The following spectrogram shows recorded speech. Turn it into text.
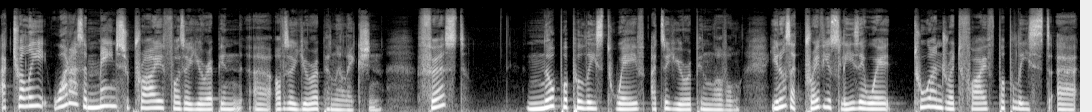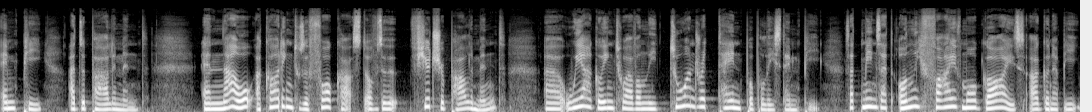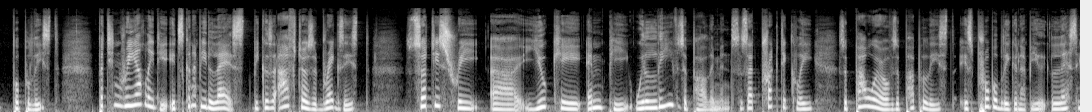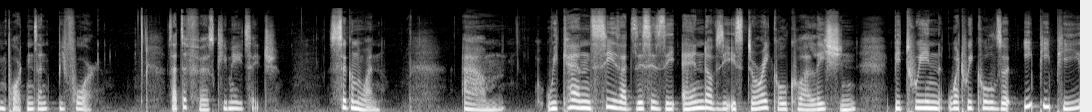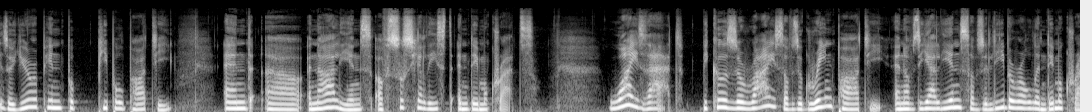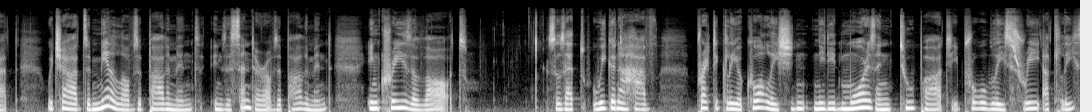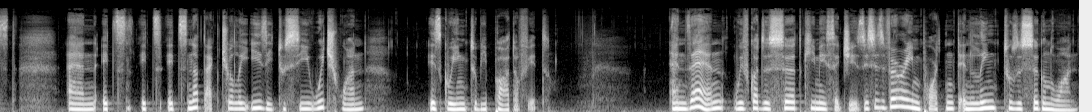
Actually, what are the main surprise for the European uh, of the European election? First, no populist wave at the European level. You know that previously there were 205 populist uh, MP at the parliament. And now, according to the forecast of the future parliament, uh, we are going to have only 210 populist MP. That means that only five more guys are going to be populist. But in reality, it's going to be less because after the Brexit, 33 uh, UK MP will leave the parliament, so that practically the power of the populist is probably going to be less important than before. That's the first key message. Second one, um, we can see that this is the end of the historical coalition between what we call the EPP, the European po- People Party, and uh, an alliance of socialists and Democrats. Why that? Because the rise of the Green Party and of the alliance of the Liberal and Democrat, which are at the middle of the parliament, in the center of the parliament, increase a lot. So that we're going to have practically a coalition needed more than two party, probably three at least, and it's it's it's not actually easy to see which one is going to be part of it. And then we've got the third key messages. This is very important and linked to the second one.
